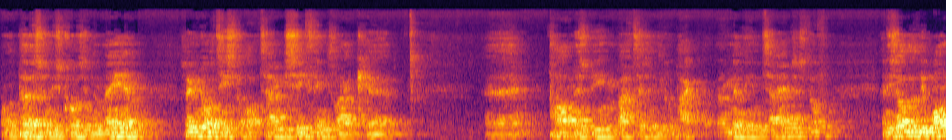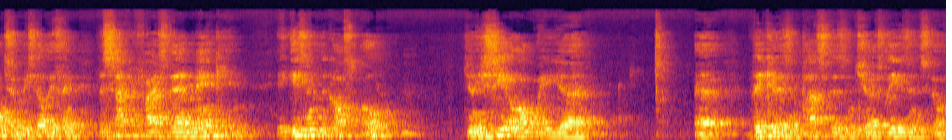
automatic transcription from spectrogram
on the person who's causing the mayhem. So I've noticed a lot of time you see things like uh, uh, partners being battered and they go back a million times and stuff. And it's not that they want to, it's not they think the sacrifice they're making, it isn't the gospel. Do you know, you see it a lot with uh, uh, vicars and pastors and church leaders and stuff.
